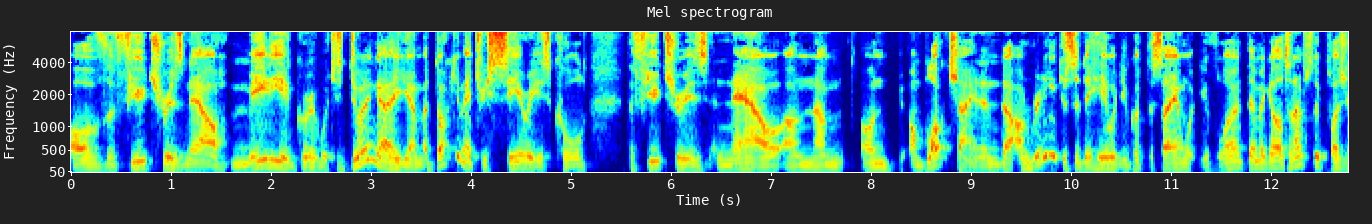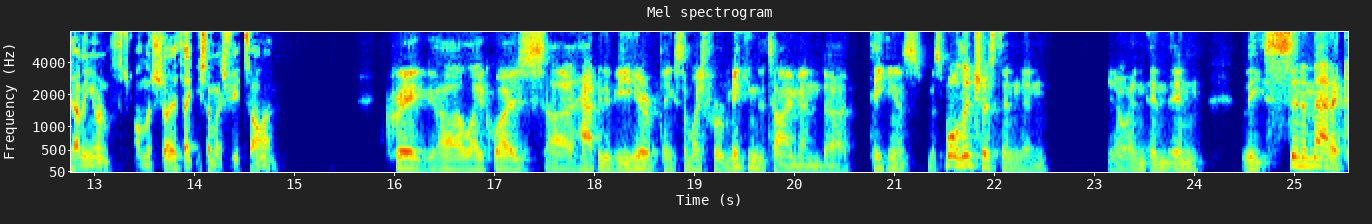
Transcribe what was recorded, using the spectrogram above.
of the Future Is Now Media Group, which is doing a um, a documentary series called "The Future Is Now" on um, on on blockchain. And uh, I'm really interested to hear what you've got to say and what you've learned there, Miguel. It's an absolute pleasure having you on, on the show. Thank you so much for your time. Craig, uh, likewise, uh, happy to be here. Thanks so much for making the time and uh, taking a, a, small interest in, in you know, in, in, in, the cinematic,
